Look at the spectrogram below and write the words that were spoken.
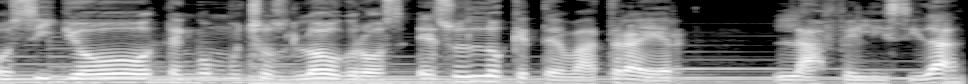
o si yo tengo muchos logros, eso es lo que te va a traer la felicidad.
